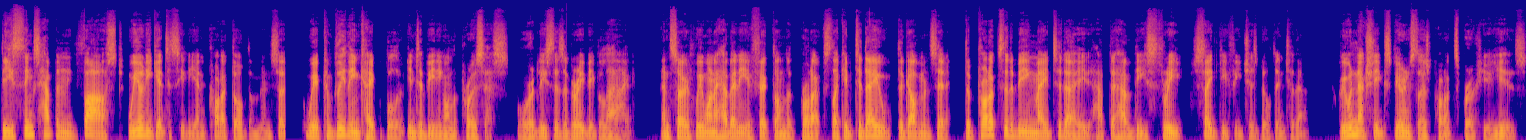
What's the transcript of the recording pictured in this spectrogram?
these things happen fast. We only get to see the end product of them. And so we're completely incapable of intervening on the process, or at least there's a very big lag. And so if we want to have any effect on the products, like if today the government said the products that are being made today have to have these three safety features built into them, we wouldn't actually experience those products for a few years,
